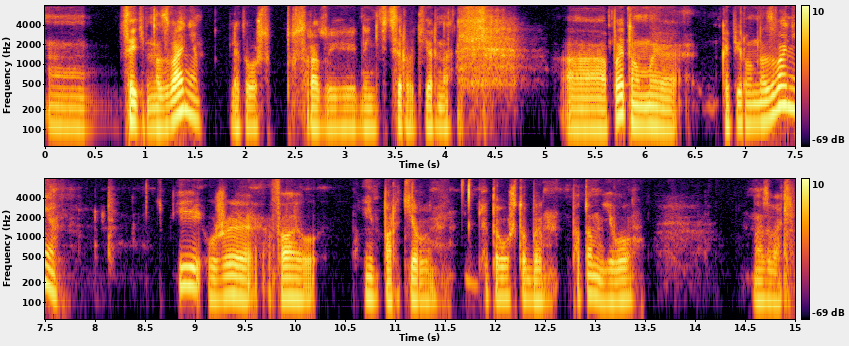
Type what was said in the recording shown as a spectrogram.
с этим названием, для того, чтобы сразу ее идентифицировать верно. А, поэтому мы копируем название и уже файл импортируем для того, чтобы потом его назвать.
